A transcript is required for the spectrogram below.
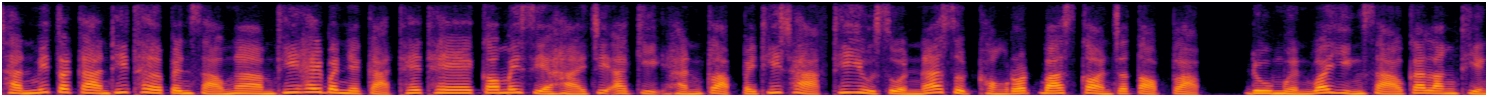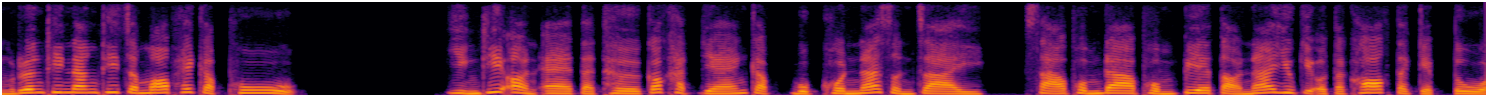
ฉันมิตรการที่เธอเป็นสาวงามที่ให้บรรยากาศเท่ๆ ก็ไม่เสียหายจิอากิหันกลับไปที่ฉากที่อยู่ส่วนหน้าสุดของรถบัสก่อนจะตอบกลับ ดูเหมือนว่าหญิงสาวกำลังเถียงเรื่องที่นั่งที่จะมอบให้กับผู้ หญิงที่อ่อนแอแต่เธอก็ขัดแย้งกับบุคคลน่าสนใจ สาวผมดาผมเปียต่อหน้ายูกิโอตะคอกแต่เก็บตัว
